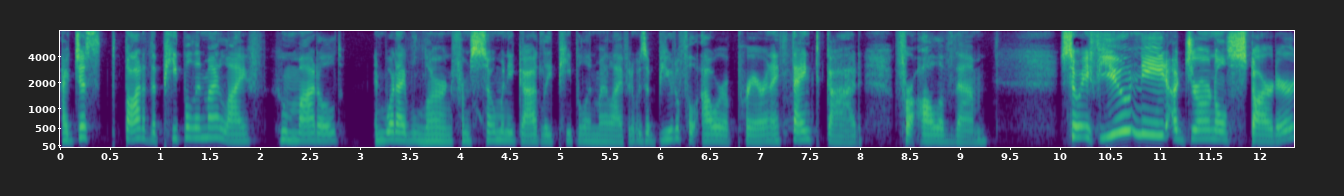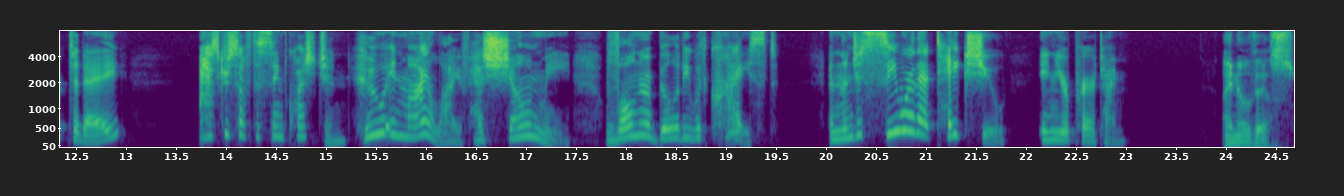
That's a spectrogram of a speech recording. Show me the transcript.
I just thought of the people in my life who modeled and what I've learned from so many godly people in my life. And it was a beautiful hour of prayer. And I thanked God for all of them. So if you need a journal starter today, ask yourself the same question Who in my life has shown me vulnerability with Christ? And then just see where that takes you in your prayer time. I know this.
